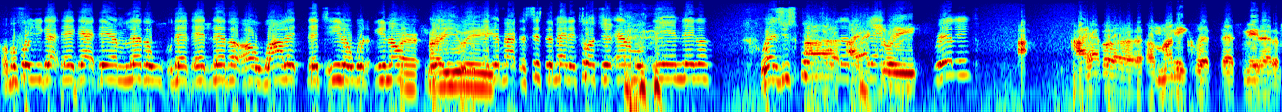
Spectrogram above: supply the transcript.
or before you got that goddamn leather that that leather uh, wallet that you know with you know? Are- are you was a- thinking about the systematic torture of animals then, nigga? Whereas you sports Uh, leather I jacket? actually really? I have a, a money clip that's made out of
